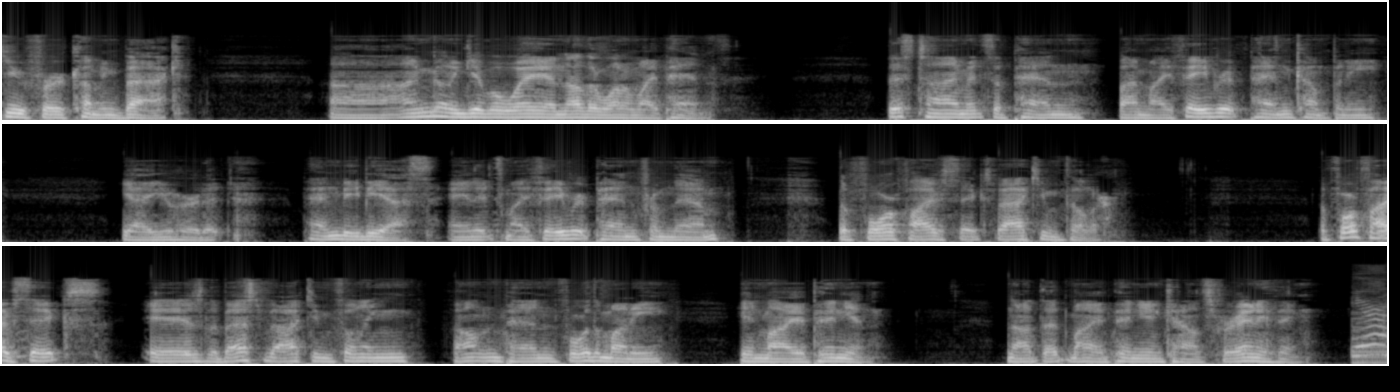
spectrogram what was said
Thank you for coming back. Uh, I'm going to give away another one of my pens. This time it's a pen by my favorite pen company. Yeah, you heard it. Pen BBS. And it's my favorite pen from them, the 456 vacuum filler. The 456 is the best vacuum filling fountain pen for the money, in my opinion. Not that my opinion counts for anything. You're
